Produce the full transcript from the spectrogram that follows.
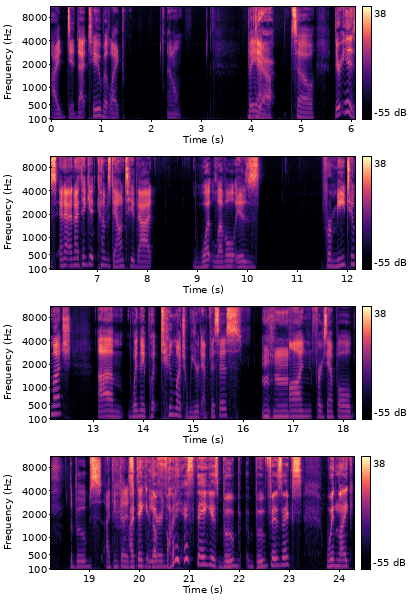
i did that too but like i don't but yeah, yeah. So there is and, and i think it comes down to that what level is for me too much um when they put too much weird emphasis mm-hmm on for example the boobs i think that is. I think weird. the funniest thing is boob boob physics when like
